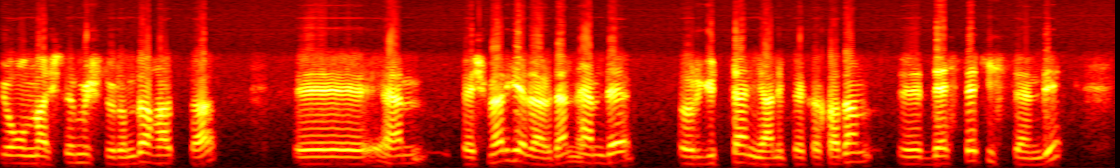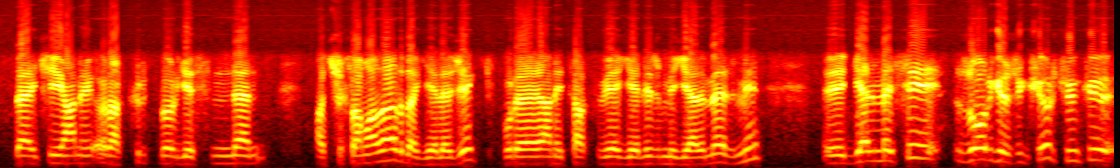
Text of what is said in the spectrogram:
yoğunlaştırmış durumda. Hatta e, hem peşmergelerden hem de örgütten yani PKK'dan e, destek istendi. Belki yani Irak Kürt bölgesinden açıklamalar da gelecek. Buraya yani takviye gelir mi gelmez mi? E, gelmesi zor gözüküyor. Çünkü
